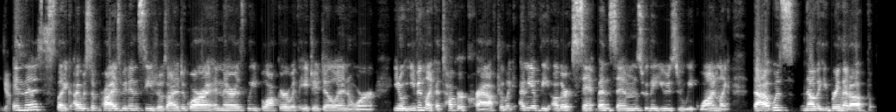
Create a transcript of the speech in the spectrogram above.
yes. in this. Like I was surprised we didn't see Josiah Deguara in there as lead blocker with AJ Dillon or, you know, even like a Tucker Kraft or like any of the other Ben Sims who they used in week one. Like that was now that you bring that up,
